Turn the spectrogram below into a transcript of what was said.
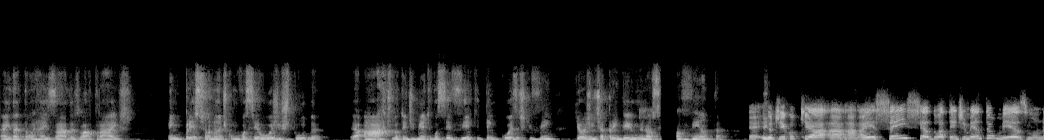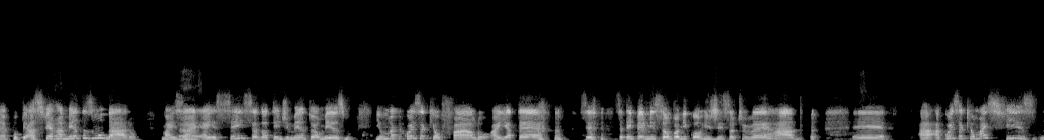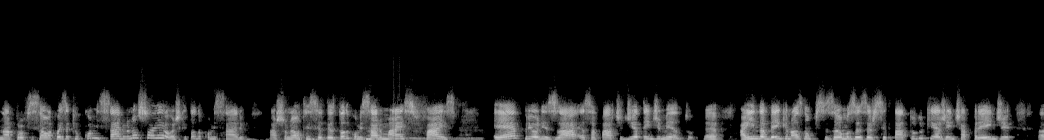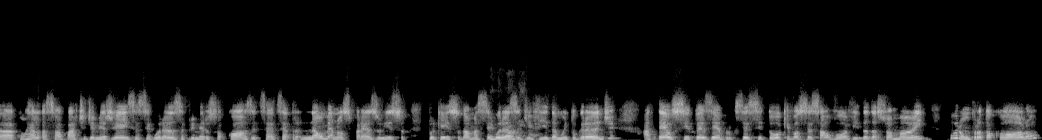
ainda estão enraizadas lá atrás. É impressionante como você hoje estuda é, a arte do atendimento e você vê que tem coisas que vêm que a gente aprendeu em 1990. É, eu digo que a, a, a, essência do atendimento é o mesmo, né? As ferramentas mudaram, mas é. a, a, essência do atendimento é o mesmo. E uma coisa que eu falo, aí até você tem permissão para me corrigir se eu estiver errado. É, a, a, coisa que eu mais fiz na profissão, a coisa que o comissário, não só eu, acho que todo comissário, acho não, tenho certeza, todo comissário mais faz é priorizar essa parte de atendimento. Né? Ainda bem que nós não precisamos exercitar tudo que a gente aprende uh, com relação à parte de emergência, segurança, primeiros socorros, etc, etc. Não menosprezo isso, porque isso dá uma segurança de vida muito grande. Até eu cito o exemplo que você citou, que você salvou a vida da sua mãe por um protocolo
